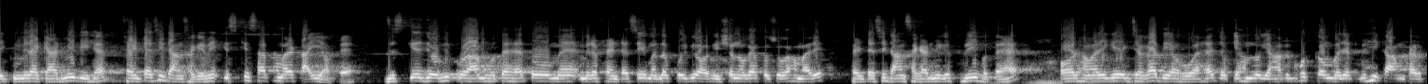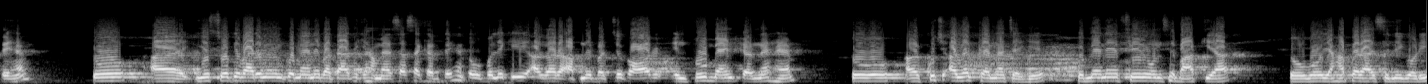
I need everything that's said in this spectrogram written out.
एक मेरा एकेडमी भी है फैंटेसी डांस अकेडमी इसके साथ हमारा टाई अप है। जिसके जो भी प्रोग्राम होता है तो मैं, मेरा फैंटेसी मतलब कोई भी ऑडिशन होगा, कुछ होगा, हमारे फैंटेसी डांस अकेडमी के थ्रू होता है। और हमारे ये एक जगह दिया हुआ है, जो कि हम लोग यहाँ पे बहुत कम बजट में ही काम करते हैं। तो ये शो के बारे में उनको मैंने बताया था कि हम ऐसा ऐसा करते हैं तो वो बोले कि अगर अपने बच्चों को और इम्प्रूवमेंट करना है तो कुछ अलग करना चाहिए। तो मैंने फिर उनसे बात किया तो वो यहाँ पर आए सिलीगुड़ी।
